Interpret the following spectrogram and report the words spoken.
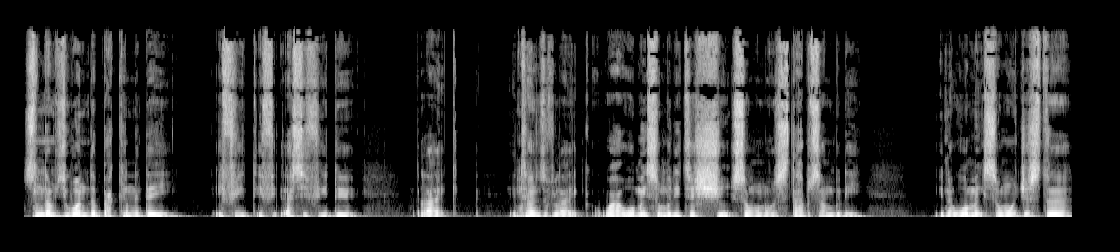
sometimes you wonder back in the day, if you, if as if you do, like in terms of like, why, what makes somebody to shoot someone or stab somebody? You know, what makes someone just to,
